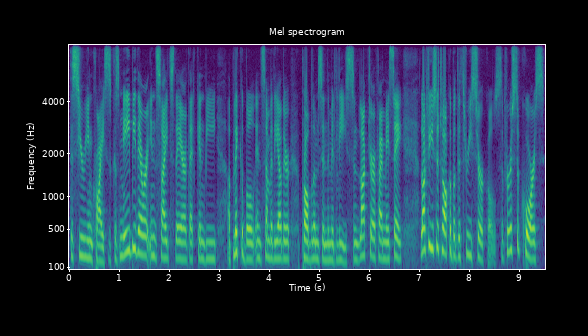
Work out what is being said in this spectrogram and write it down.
the Syrian crisis, because maybe there are insights there that can be applicable in some of the other problems in the Middle East. And Lakhdar, if I may say, Lakhdar used to talk about the three circles. The first, of course,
